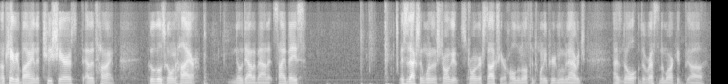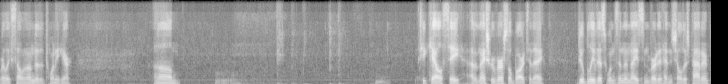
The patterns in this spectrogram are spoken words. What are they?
don't care if you're buying the two shares at a time. Google's going higher, no doubt about it. Sybase. This is actually one of the stronger stronger stocks here, holding off the 20 period moving average, as the, the rest of the market uh, really selling under the 20 here. Um, TKLC had a nice reversal bar today. Do believe this one's in a nice inverted head and shoulders pattern.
